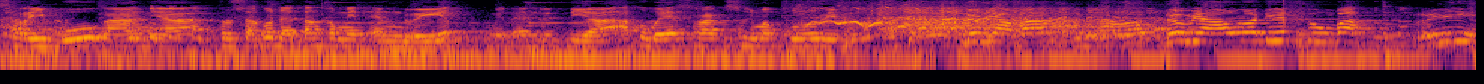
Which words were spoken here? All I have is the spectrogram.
seribu kan ya. Terus aku datang ke meet and greet, meet and greet dia, aku bayar 150 ribu. Demi apa? Demi Allah. Demi Allah Dit, sumpah. Ri.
